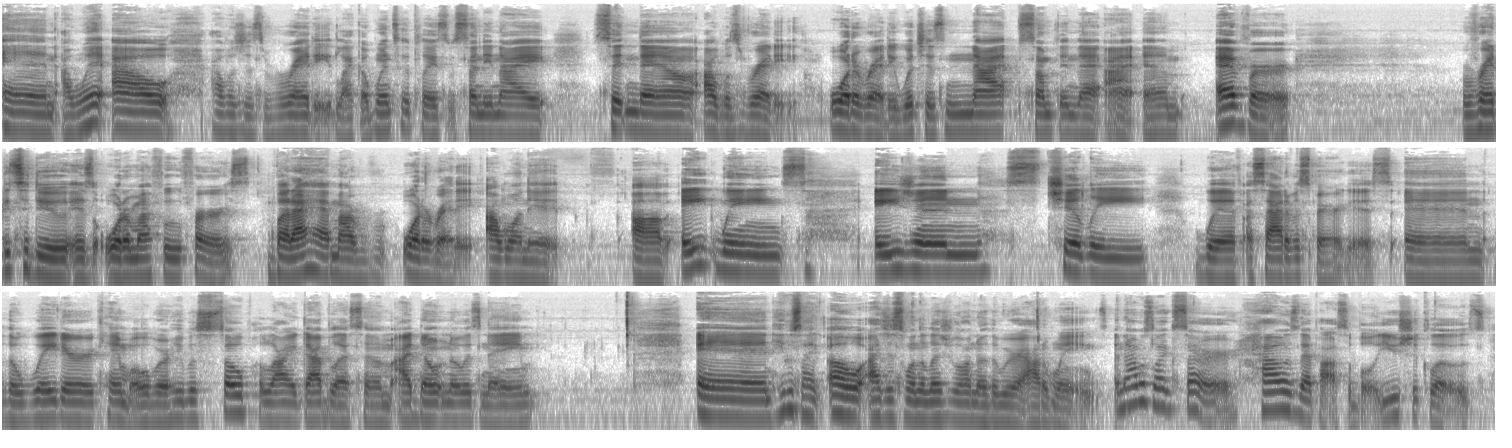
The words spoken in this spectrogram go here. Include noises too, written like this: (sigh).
And I went out, I was just ready. Like I went to the place with Sunday night, sitting down, I was ready, order ready, which is not something that I am ever ready to do is order my food first. But I had my order ready. I wanted uh, eight wings, Asian chili, with a side of asparagus. And the waiter came over. He was so polite. God bless him. I don't know his name. And he was like, Oh, I just want to let you all know that we are out of wings. And I was like, Sir, how is that possible? You should close.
